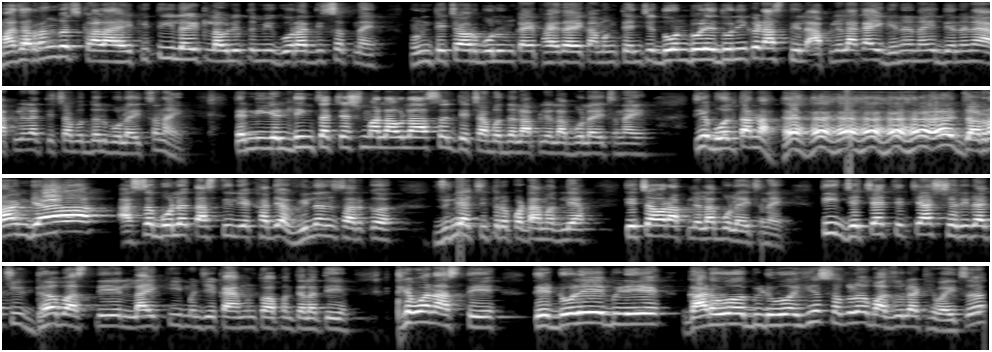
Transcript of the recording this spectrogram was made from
माझा रंगच काळा आहे किती लाइट लावली तर मी गोरा दिसत नाही. म्हणून त्याच्यावर बोलून काय फायदा आहे का? मग त्यांचे दोन डोळे दोन्हीकडे असतील. आपल्याला काही घेणं नाही देणं नाही आपल्याला त्याच्याबद्दल बोलायचं नाही. त्यांनी एल्डिंगचा चष्मा लावला असेल त्याच्याबद्दल आपल्याला बोलायचं नाही. ते बोलताना जरांग्या असं बोलत असतील एखाद्या विलन सारखं जुन्या चित्रपटामधल्या त्याच्यावर आपल्याला बोलायचं नाही. ती ज्याच्या त्याच्या शरीराची ढब असते लायकी म्हणजे काय म्हणतो आपण त्याला ते ठेवण असते ते डोळे बिळे गाढवं बिडवं हे सगळं बाजूला ठेवायचं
